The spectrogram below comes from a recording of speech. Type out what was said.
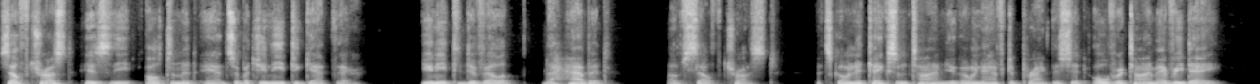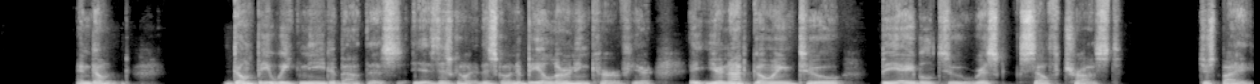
Self trust is the ultimate answer, but you need to get there. You need to develop the habit of self trust. It's going to take some time. You're going to have to practice it over time, every day. And don't don't be weak-kneed about this. There's going, there's going to be a learning curve here. You're not going to be able to risk self-trust just by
